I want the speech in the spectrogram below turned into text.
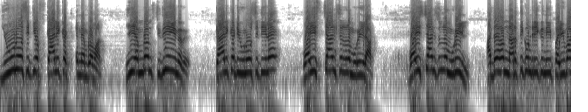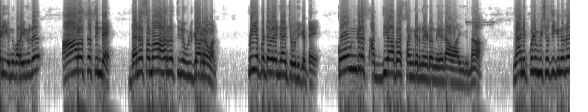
യൂണിവേഴ്സിറ്റി ഓഫ് കാലിക്കറ്റ് എന്ന എംബ്ലമാണ് ഈ എംബ്ലം സ്ഥിതി ചെയ്യുന്നത് കാലിക്കറ്റ് യൂണിവേഴ്സിറ്റിയിലെ വൈസ് ചാൻസലറുടെ മുറിയിലാണ്. വൈസ് ചാൻസലറുടെ മുറിയിൽ അദ്ദേഹം നടത്തിക്കൊണ്ടിരിക്കുന്ന ഈ പരിപാടി എന്ന് പറയുന്നത് ആർ എസ് എസിന്റെ ധനസമാഹരണത്തിന്റെ ഉദ്ഘാടനമാണ്. പ്രിയപ്പെട്ടവരെ ഞാൻ ചോദിക്കട്ടെ കോൺഗ്രസ് അധ്യാപക സംഘടനയുടെ നേതാവായിരുന്ന ഞാൻ ഇപ്പോഴും വിശ്വസിക്കുന്നത്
